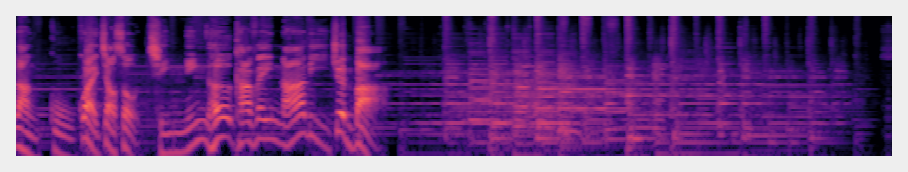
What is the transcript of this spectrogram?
让古怪教授请您喝咖啡拿礼券吧。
